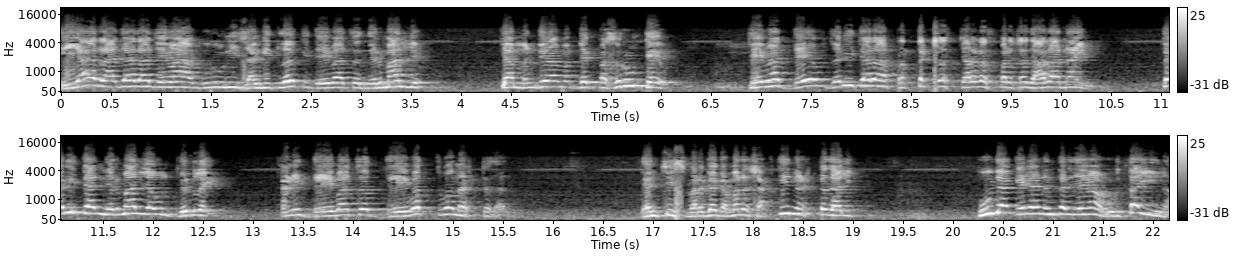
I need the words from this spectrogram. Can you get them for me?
या राजाला जेव्हा गुरुनी सांगितलं की देवाचं निर्माल्य त्या मंदिरामध्ये पसरून ठेव. तेव्हा देव जरी त्याला प्रत्यक्ष चरण स्पर्श झाला नाही तरी त्या निर्माल्यहून फिरले आणि देवाचं देवत्व नष्ट झालं. त्यांची स्वर्गगमन शक्ती नष्ट झाली. पूजा केल्यानंतर जेव्हा उडता येईना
